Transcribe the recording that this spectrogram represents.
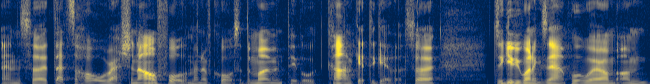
And so that's the whole rationale for them. And of course, at the moment, people can't get together. So, to give you one example, where, I'm, I'm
